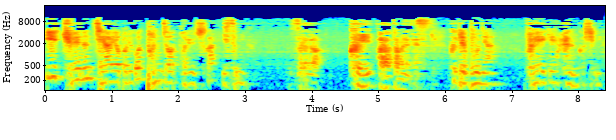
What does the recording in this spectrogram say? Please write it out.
이 죄는 제하여 버리고 던져 버릴 수가 있습니다. それが悔い改めです 그게 뭐냐? 회개하는 것입니다.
